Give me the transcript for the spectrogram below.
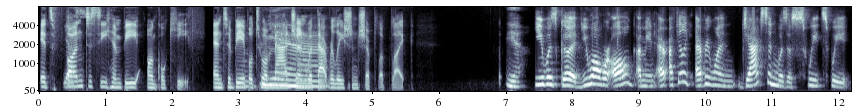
It's fun Yes. to see him be Uncle Keith and to be able to imagine what that relationship looked like. Yeah. He was good. You all were all, I mean, I feel like everyone, Jackson was a sweet, sweet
